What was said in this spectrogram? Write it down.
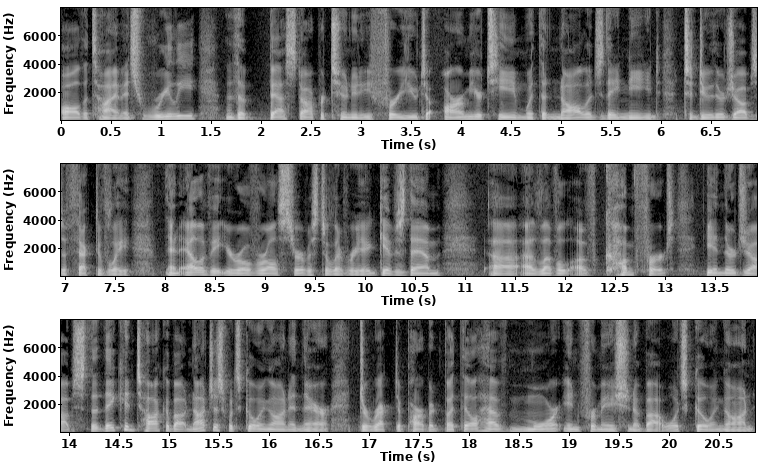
all the time. It's really the best opportunity for you to arm your team with the knowledge they need to do their jobs effectively and elevate your overall service delivery. It gives them uh, a level of comfort in their jobs so that they can talk about not just what's going on in their direct department, but they'll have more information about what's going on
